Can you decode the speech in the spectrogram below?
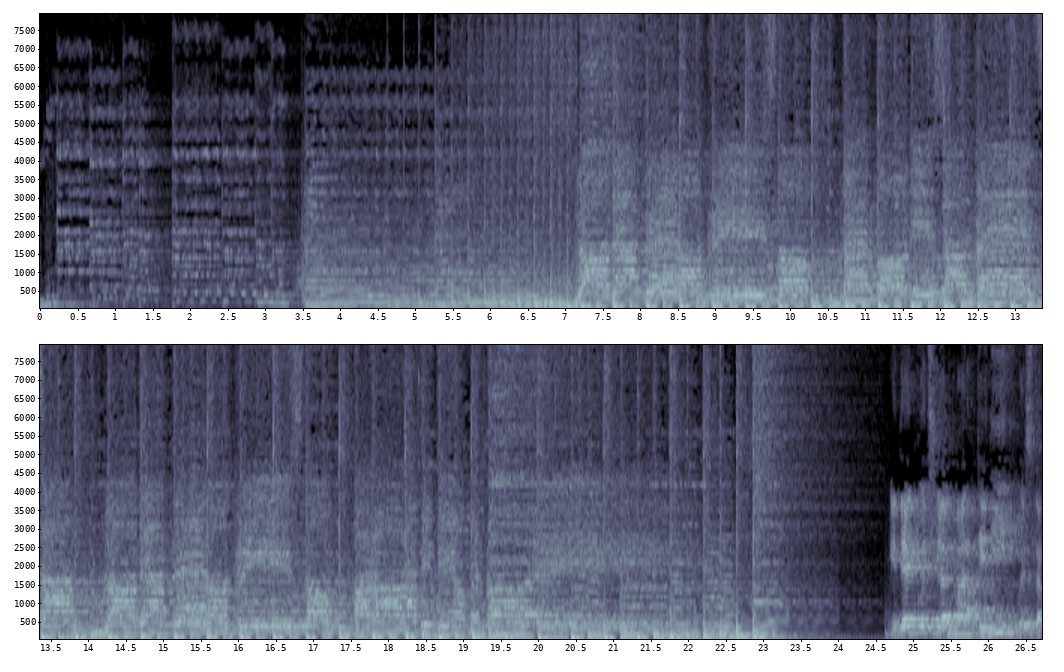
Thank you. Al martedì di questa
